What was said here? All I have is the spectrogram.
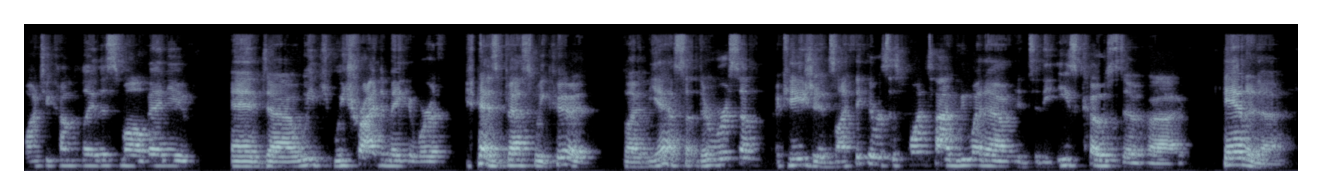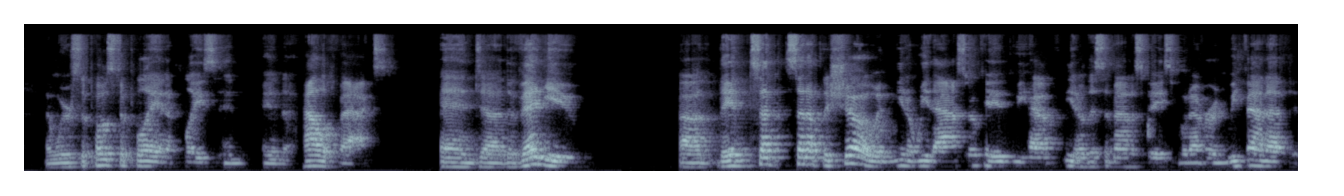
why don't you come play this small venue? And uh, we we tried to make it work as best we could. But yeah, so there were some occasions. I think there was this one time we went out into the east coast of uh, Canada, and we were supposed to play in a place in in Halifax, and uh, the venue. Uh, they had set set up the show, and you know we'd asked, okay, we have you know this amount of space, whatever, and we found out the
